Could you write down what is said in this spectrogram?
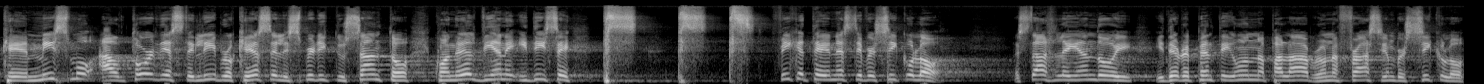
que el mismo autor de este libro, que es el Espíritu Santo, cuando Él viene y dice, fíjate en este versículo. Estás leyendo y, y, de repente una palabra, una frase, un versículo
